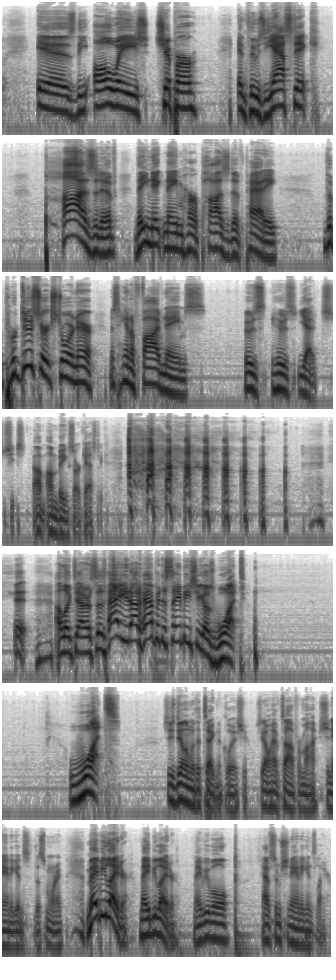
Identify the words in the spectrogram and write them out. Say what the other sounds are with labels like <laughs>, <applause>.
is the always chipper, enthusiastic, positive. They nickname her Positive Patty. The producer extraordinaire, Miss Hannah Five Names, who's who's yeah, she's I'm, I'm being sarcastic. <laughs> I looked at her and says, Hey, you're not happy to see me? She goes, What? what? She's dealing with a technical issue. She don't have time for my shenanigans this morning. Maybe later. Maybe later. Maybe we'll have some shenanigans later.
